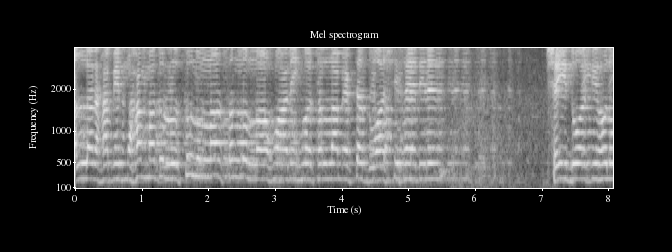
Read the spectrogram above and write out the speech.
আল্লাহর হাবিব মুহাম্মদুর রাসূলুল্লাহ সাল্লাল্লাহু আলাইহি ওয়াসাল্লাম একটা দোয়া শিখাইয়া দিলেন সেই দোয়াটি হলো,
